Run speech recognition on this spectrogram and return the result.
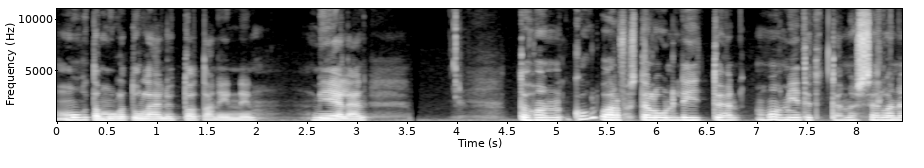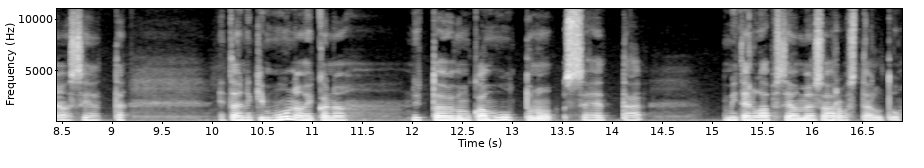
muuta mulla tulee nyt tota, niin, niin, mieleen? Tuohon kouluarvosteluun liittyen mua mietityttää myös sellainen asia, että, että ainakin mun aikana nyt toivon mukaan muuttunut se, että miten lapsia on myös arvosteltu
